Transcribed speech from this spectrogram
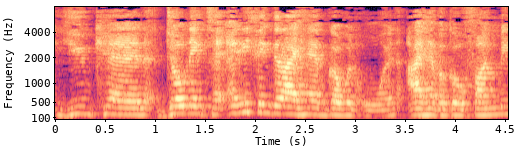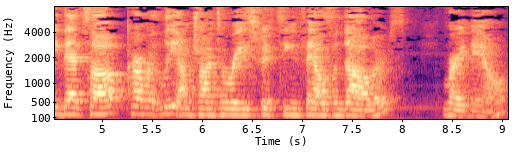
you can donate to anything that I have going on. I have a GoFundMe that's up currently. I'm trying to raise $15,000 right now.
